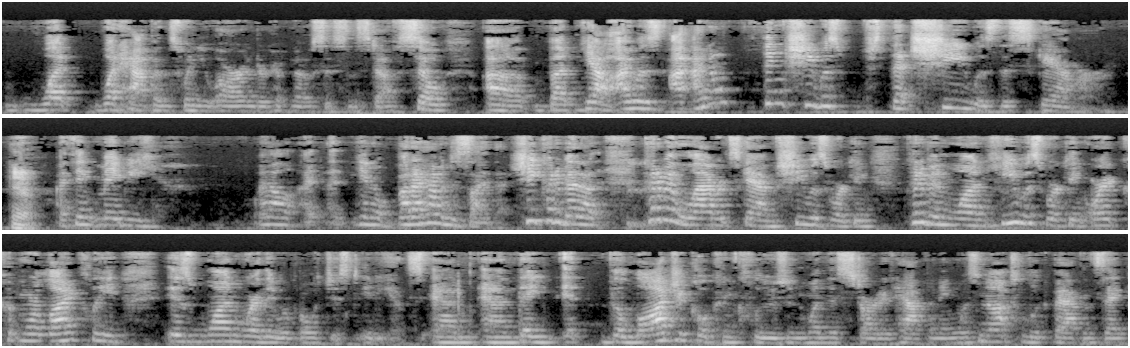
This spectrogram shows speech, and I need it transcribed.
what what happens when you are under hypnosis and stuff. So, uh, but yeah, I was. I, I don't think she was that she was the scammer. Yeah. I think maybe. Well, I, I, you know, but I haven't decided that. She could have been a could have been elaborate scam. She was working. Could have been one he was working, or it could more likely is one where they were both just idiots. And and they it, the logical conclusion when this started happening was not to look back and say,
